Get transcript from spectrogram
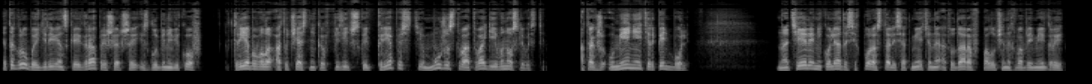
Эта грубая деревенская игра, пришедшая из глубины веков, требовала от участников физической крепости, мужества, отваги и выносливости, а также умения терпеть боль. На теле Николя до сих пор остались отметины от ударов, полученных во время игры,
